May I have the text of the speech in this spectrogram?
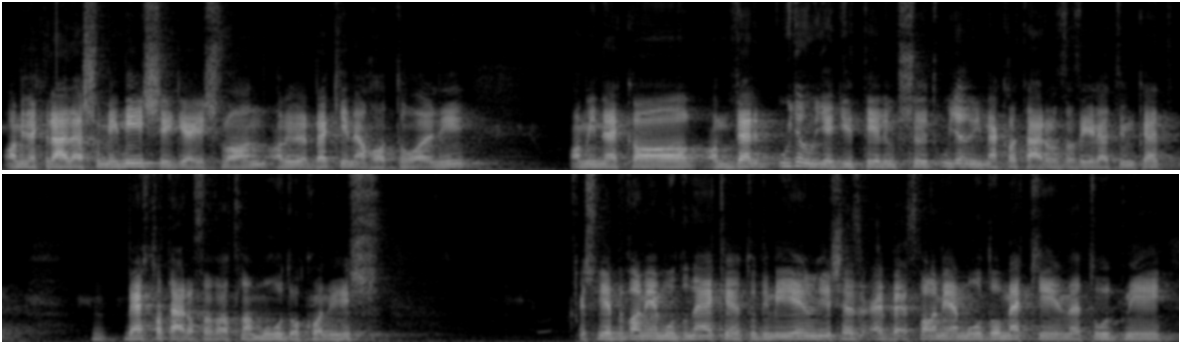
aminek ráadásul még mélysége is van, amivel be kéne hatolni, aminek a, amivel ugyanúgy együtt élünk, sőt, ugyanúgy meghatározza az életünket, meghatározhatatlan módokon is. És ebben valamilyen módon el kéne tudni mi élni, és ez, ebben ezt valamilyen módon meg kéne tudni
